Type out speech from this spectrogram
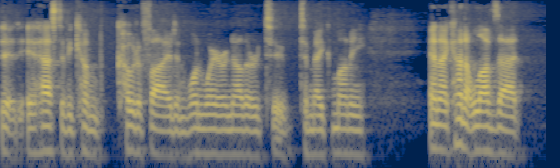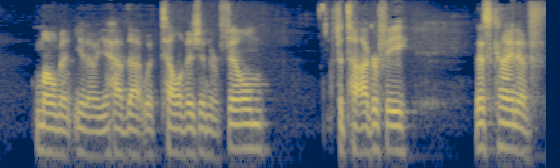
It, it has to become codified in one way or another to to make money. And I kind of love that moment. You know, you have that with television or film, photography. This kind of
